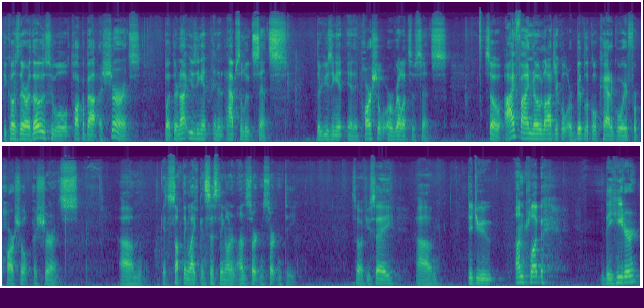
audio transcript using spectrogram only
because there are those who will talk about assurance, but they're not using it in an absolute sense. They're using it in a partial or relative sense. So I find no logical or biblical category for partial assurance. Um, it's something like insisting on an uncertain certainty. So if you say, um, Did you unplug the heater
